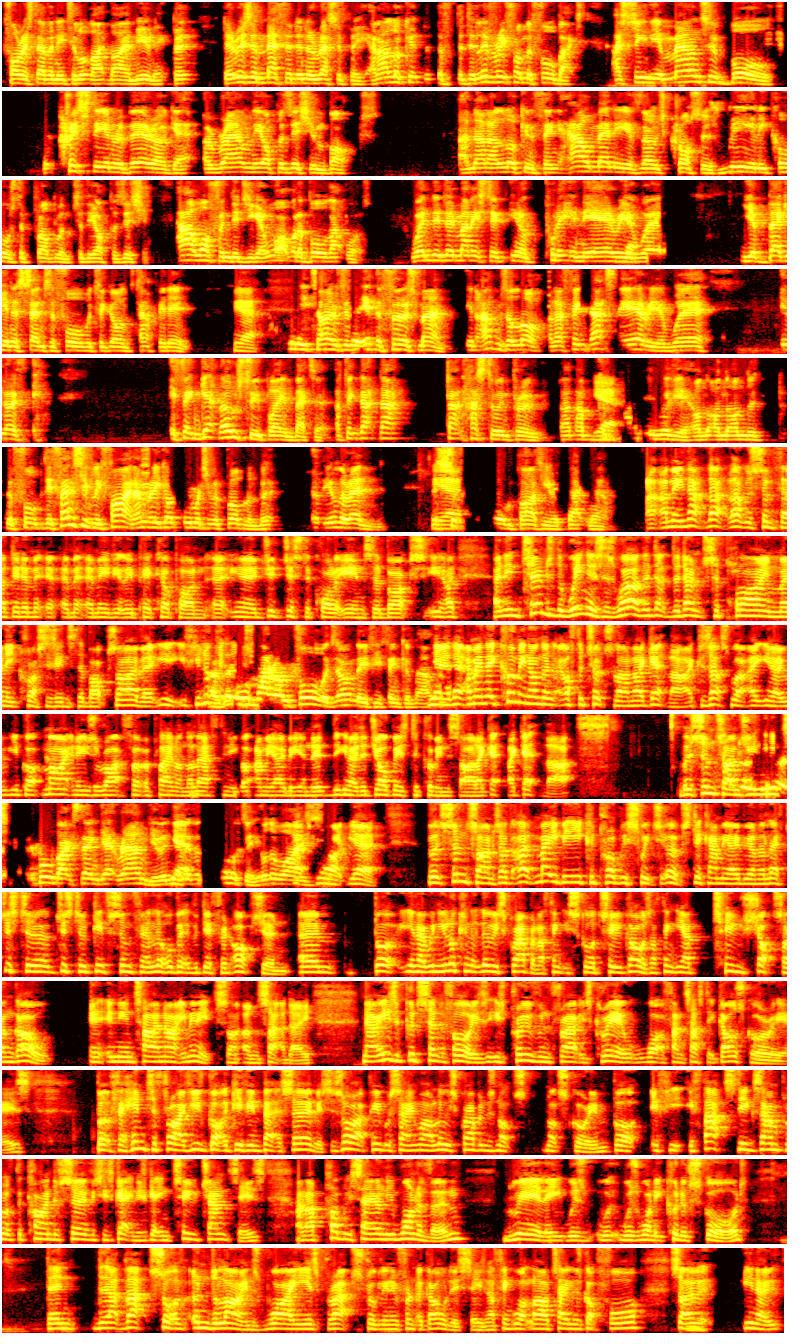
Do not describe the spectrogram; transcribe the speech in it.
Forest ever need to look like Bayern Munich, but there is a method and a recipe. And I look at the, the delivery from the fullbacks. I see the amount of ball that Christie and Ribeiro get around the opposition box. And then I look and think, how many of those crosses really caused a problem to the opposition? How often did you go, what, what a ball that was? When did they manage to, you know, put it in the area yeah. where you're begging a centre forward to go and tap it in. Yeah. How many times do they hit the first man? It happens a lot. And I think that's the area where, you know, if, if they can get those two playing better, I think that that that has to improve. I'm yeah. with you on, on, on the, the full defensively fine. I haven't really got too much of a problem, but at the other end, there's yeah. such important part of your attack now. I mean that, that that was something I did Im- Im- immediately pick up on. Uh, you know, j- just the quality into the box. You know, and in terms of the wingers as well, they don't, they don't supply many crosses into the box either. You, if you look no, at they're all narrow forwards, aren't they? If you think about yeah, they, I mean they come in on the off the touchline. I get that because that's what you know. You've got Martin who's a right footer playing on the left, and you've got Ameobi, and the, the, you know the job is to come inside. I get I get that. But sometimes you need the fullbacks then get round you and Yeah. deliver quality. Otherwise, That's right, yeah. But sometimes I'd, I, maybe he could probably switch it up, stick Ameobi on the left, just to just to give something a little bit of a different option. Um, but you know, when you're looking at Lewis Grabban, I think he scored two goals. I think he had two shots on goal in, in the entire 90 minutes on, on Saturday. Now he's a good centre forward. He's, he's proven throughout his career what a fantastic goal scorer he is. But for him to thrive, you've got to give him better service. It's all right, people saying, "Well, Lewis Grabban's not not scoring," but if you, if that's the example of the kind of service he's getting, he's getting two chances, and I'd probably say only one of them really was was one he could have scored. Then that that sort of underlines why he is perhaps struggling in front of goal this season. I think what Lyle Taylor's got four, so. Mm. You know,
